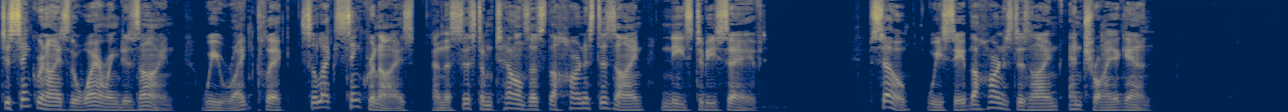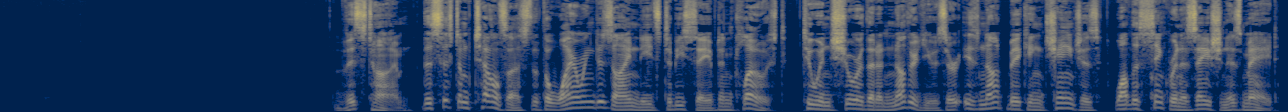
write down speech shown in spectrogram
To synchronize the wiring design, we right-click, select Synchronize, and the system tells us the harness design needs to be saved. So, we save the harness design and try again. This time, the system tells us that the wiring design needs to be saved and closed to ensure that another user is not making changes while the synchronization is made.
